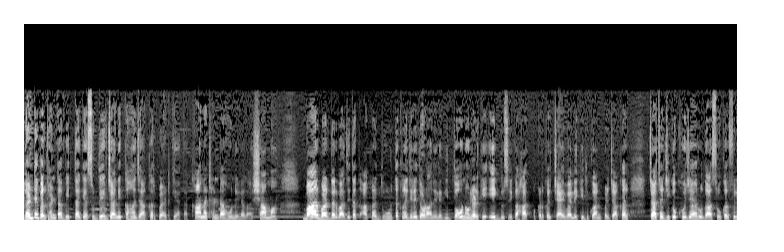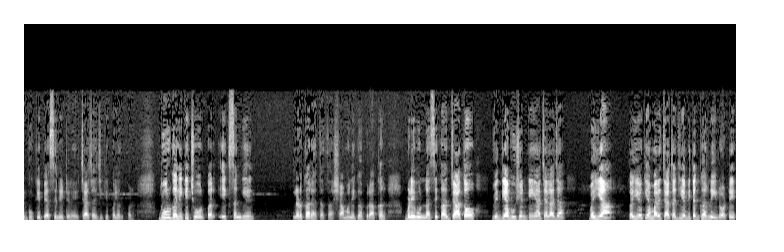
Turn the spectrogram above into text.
घंटे पर घंटा बीतता गया। सुखदेव जाने कहाँ जाकर बैठ गया था। खाना ठंडा होने लगा। श्यामा बार बार दरवाजे तक आकर दूर तक नज़रें दौड़ाने लगी। दोनों लड़के एक दूसरे का हाथ पकड़कर चाय वाले की दुकान पर जाकर चाचा जी को खोजा और उदास होकर फिर भूखे प्यासे लेटे रहे। चाचा जी के पलंग पर दूर गली के छोर पर एक संगीत लड़का रहता था। श्यामा ने घबरा कर बड़े मुन्ना से कहा, जा तो विद्याभूषण के यहाँ चला जा। भैया, कहियो कि हमारे चाचा जी अभी तक घर नहीं लौटे।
